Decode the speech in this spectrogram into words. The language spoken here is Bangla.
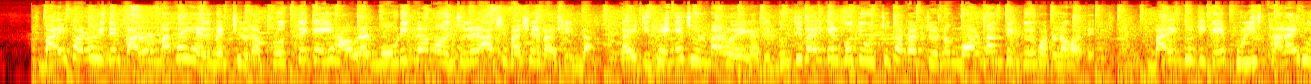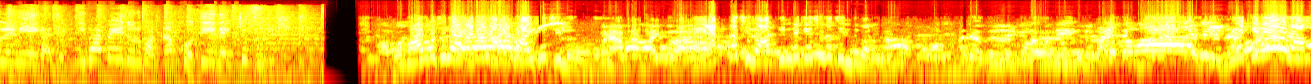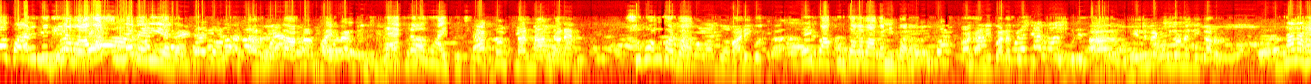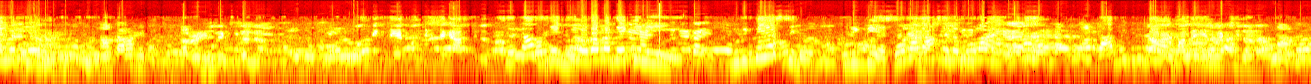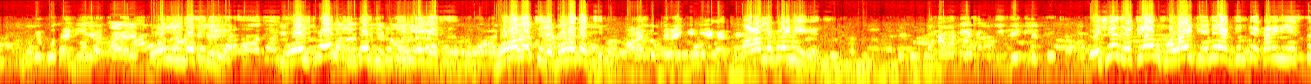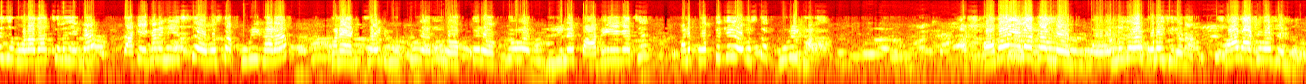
বাইক আরোহীদের কারোর মাথায় হেলমেট ছিল না। প্রত্যেকেই হাওড়ার মৌরিগ্রাম অঞ্চলের আশেপাশের বাসিন্দা। গাড়িটি ভেঙে চুরমার হয়ে গেছে। দুটি বাইকের গতি উচ্চ থাকার জন্য মর্মান্তিক দুর্ঘটনা ঘটে। বাইক দুটিকে পুলিশ থানায় তুলে নিয়ে গেছে। কীভাবে এই দুর্ঘটনা খতিয়ে দেখছে পুলিশ? ওর ভাইপো ছিল একটা আমার ভাইপো ছিল। মানে আপনার ভাইপো একটা ছিল। আর তিনটে কে ছিল চিনতে পারিনি। আচ্ছা মোটামুটি আমার আওয়াজ শুনে বেরিয়ে এলো। তার মধ্যে আপনার ভাইপো একজন ছিল। একটা আমার ভাইপো ছিল। তার নাম জানেন? শুভঙ্কর বাগ। বাড়ি কোথায়? এই পাকুড়তলা বাগানি পাড়া বাগানি পাড়াতে ছিল আর হেলমেট ছিল নাকি কারোর? না না হেলমেট ছিল না। কারোর হেলমেট ছিল না? কোন দিক থেকে কোন দিক থেকে আসছিল? সেটাও দেখছি ওটা আমরা দেখিনি। দুদিক দিয়ে আসছিল। দুদিক দিয়ে আসছিল। ওরা যাচ্ছিল কারোর মাথায় হেলমেট ছিল না। ওকে কোথায় নিয়ে যাচ্ছে? ওই ইন্ডাসে নিয়ে গেছে। ওয়েস্ট বেঙ্গল দুটোকে নিয়ে গেছে ভোলা যাচ্ছিল ভোলা যাচ্ছিল। পাড়ার লোকেরাই কি নিয়ে গেছে? পাড়ার লোকরাই নিয়ে গেছে। মোটামুটি এসে কি দেখলেন? এসে দেখলাম সবাই টেনে একজনকে এখানে নিয়ে এসছে যে ভোলা যাচ্ছিল যেটা। তাকে এখানে নিয়ে এসছে অবস্থা খুবই খারাপ। মানে এক সাইড মুখ টুক একদম রক্ত রক্ত দুজনের পা ভেঙে গেছে। মানে প্রত্যেকের অবস্থা খুবই খারাপ। আর সবাই এলাকার লোক অন্য জায়গায় কোনো ছিল না সব আশেপাশের লোক।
